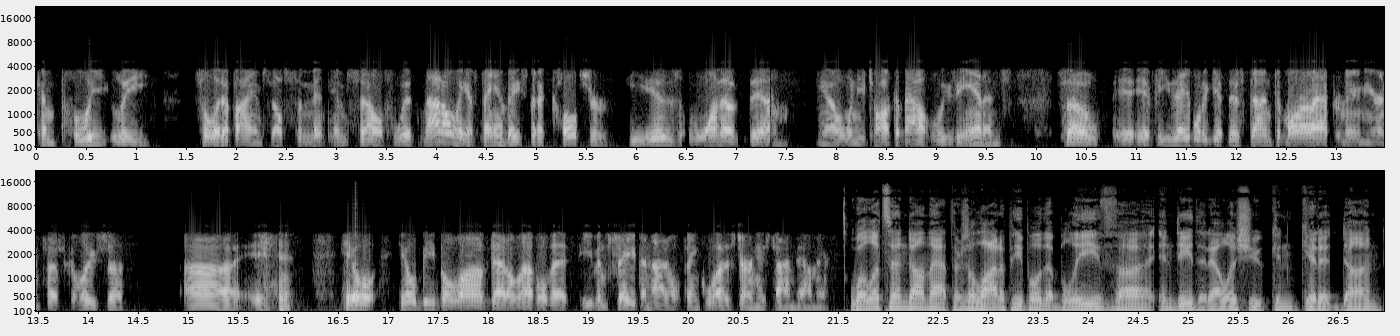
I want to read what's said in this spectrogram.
completely solidify himself, cement himself with not only a fan base, but a culture. He is one of them, you know, when you talk about Louisianans. So if he's able to get this done tomorrow afternoon here in Tuscaloosa, uh, he'll he'll be beloved at a level that even Saban I don't think was during his time down there. Well, let's end on that. There's a lot of people that believe, uh, indeed, that LSU can get it done.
